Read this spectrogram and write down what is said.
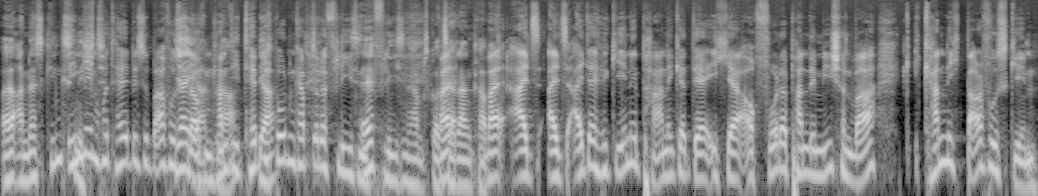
Äh, anders ging es In nicht. dem Hotel bist du barfuß Ja, ja, gelaufen. klar. Haben die Teppichboden gehabt oder Fliesen? Äh, Fliesen haben es Gott sei weil, Dank gehabt. Weil als, als alter Hygienepaniker, der ich ja auch vor der Pandemie schon war, ich kann nicht barfuß gehen.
